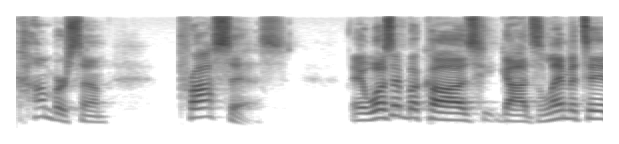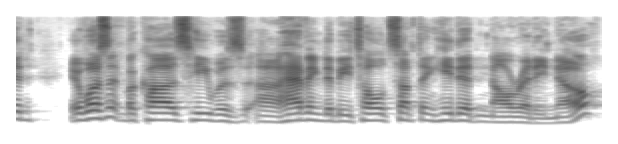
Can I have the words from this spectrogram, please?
cumbersome process? It wasn't because God's limited. It wasn't because he was uh, having to be told something he didn't already know.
